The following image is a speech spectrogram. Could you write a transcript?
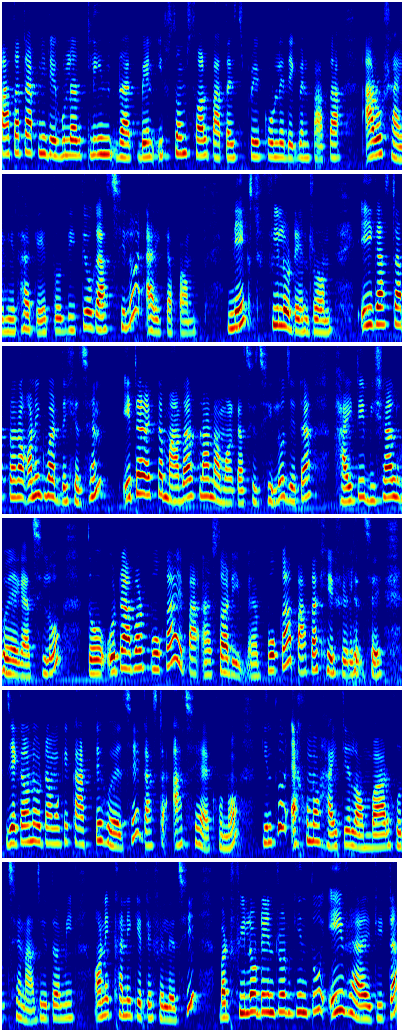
পাতাটা আপনি রেগুলার ক্লিন রাখবেন। ইপসম সল পাতা স্প্রে করলে দেখবেন পাতা আরও শাইনি থাকে। তো দ্বিতীয় গাছ ছিল অ্যারিকাপাম নেক্সট ফিলোডেন্ড্রন এই গাছটা আপনারা অনেকবার দেখেছেন। এটার একটা মাদার প্লান্ট আমার কাছে ছিল, যেটা হাইটে বিশাল হয়ে গেছিল। তো ওটা আবার পোকায় সরি পোকা পাতা খেয়ে ফেলেছে। যে কারণে ওটা আমাকে কাটতে হয়েছে, গাছটা আছে এখনও কিন্তু এখনও হাইটে লম্বা আর হচ্ছে না, যেহেতু আমি অনেকখানি কেটে ফেলেছি। বাট ফিলোডেন্ড্রন কিন্তু এই ভ্যারাইটিটা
